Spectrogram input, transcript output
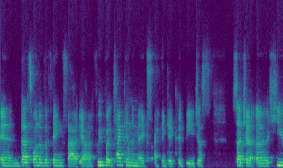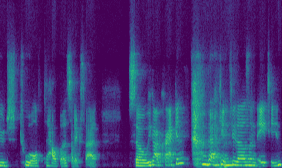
And that's one of the things that, yeah, if we put tech in the mix, I think it could be just such a, a huge tool to help us fix that. So we got cracking back in 2018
